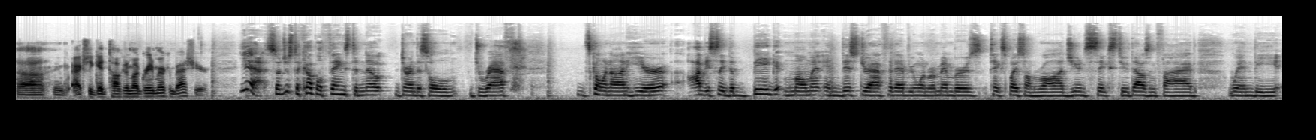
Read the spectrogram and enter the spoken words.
uh, actually get talking about Great American Bash here. Yeah, so just a couple things to note during this whole draft that's going on here. Obviously, the big moment in this draft that everyone remembers takes place on Raw, June 6, 2005, when the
